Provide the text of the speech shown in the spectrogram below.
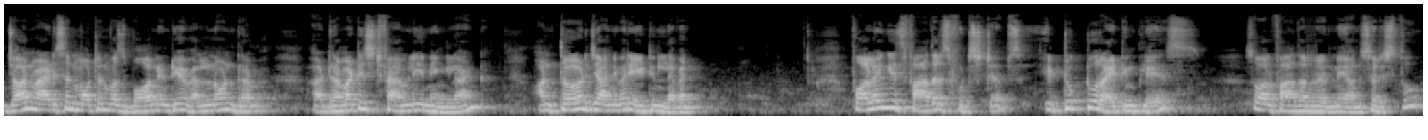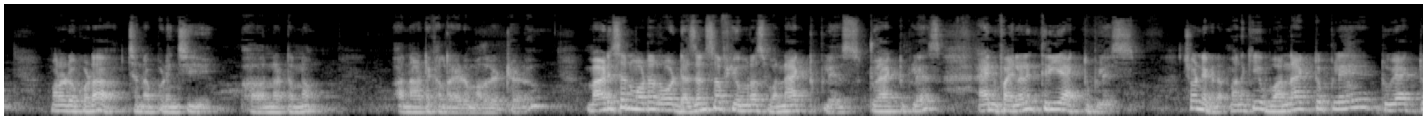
John Maddison Morton was born in to a well known drum dramatist family in England on third January eighteen eleven following his father's footsteps it took to writing plays so వాళ్ళ ఫాదర్ని అనుసరిస్తూ మనడు కూడా చిన్నప్పటి నుంచి నటన ఆ నాటకాలు రాయడం మొదలెట్టాడు. Maddison Morton wrote dozens of humorous one act plays two act plays and finally three act plays చూడండి ఇక్కడ మనకి one act play two act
